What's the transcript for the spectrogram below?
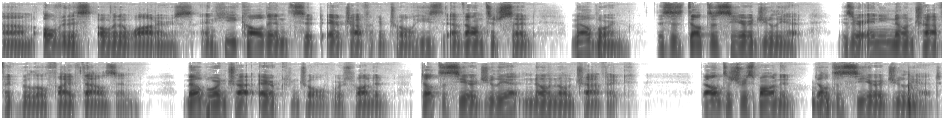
um, over this over the waters, and he called in to air traffic control. He's uh, Valentich said, "Melbourne, this is Delta Sierra Juliet. Is there any known traffic below five thousand? Melbourne tra- Air Control responded, "Delta Sierra Juliet, no known traffic." Valentich responded, "Delta Sierra Juliet,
